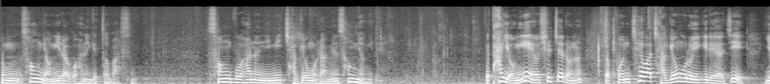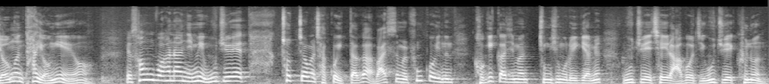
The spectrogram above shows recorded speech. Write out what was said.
그럼 성령이라고 하는 게 더 맞습니다. 성부 하느님이 작용을 하면 성령이 돼요. 다 영이에요, 실제로는. 그러니까 본체와 작용으로 얘기를 해야지, 영은 다 영이에요. 성부 하나님이 우주에 딱 초점을 잡고 있다가 말씀을 품고 있는 거기까지만 중심으로 얘기하면 우주의 제일 아버지, 우주의 근원,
